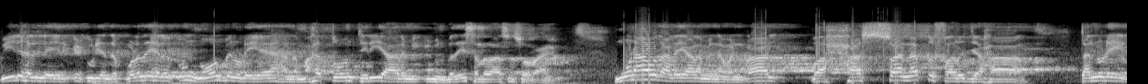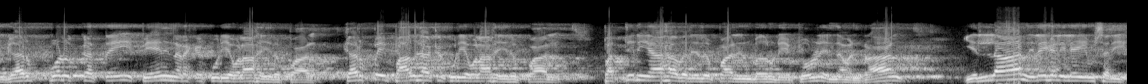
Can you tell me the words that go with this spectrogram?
வீடுகளில் இருக்கக்கூடிய அந்த குழந்தைகளுக்கும் நோன்பினுடைய அந்த மகத்துவம் தெரிய ஆரம்பிக்கும் என்பதை சல்லதாசன் சொல்றாங்க. மூணாவது அடையாளம் என்னவென்றால் வஹஸ்ஸனத் ஃபர்ஜஹா. தன்னுடைய கற்பொழுக்கத்தை பேணி நடக்கக்கூடியவளாக இருப்பாள். கற்பை பாதுகாக்கக்கூடியவளாக இருப்பாள். பத்தினியாக அவர் இருப்பாள் என்பதனுடைய பொருள் என்னவென்றால் எல்லா நிலைகளிலேயும் சரி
